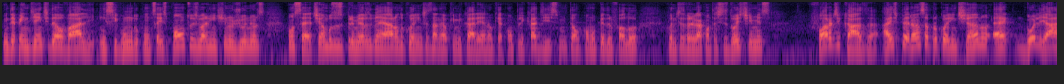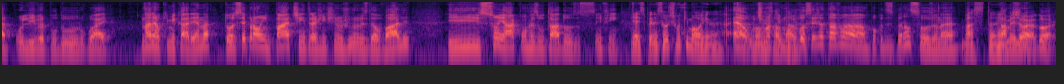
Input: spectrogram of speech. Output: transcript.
O Independiente Del Valle em segundo com seis pontos e o Argentino Júnior com sete. Ambos os primeiros ganharam do Corinthians na Neoquímica Arena, o que é complicadíssimo. Então, como o Pedro falou, o Corinthians vai jogar contra esses dois times fora de casa. A esperança para o corintiano é golear o Liverpool do Uruguai na Neoquímica Arena, torcer para um empate entre Argentino Júnior e Del Valle e sonhar com resultados, enfim. E a esperança é a última que morre, né? É, a última que morre. Você já tava um pouco desesperançoso, né? Bastante. Tá melhor agora?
